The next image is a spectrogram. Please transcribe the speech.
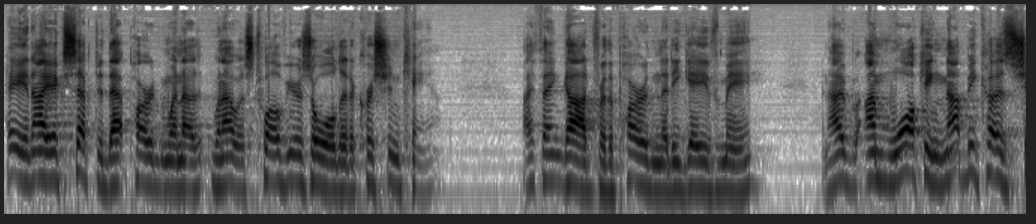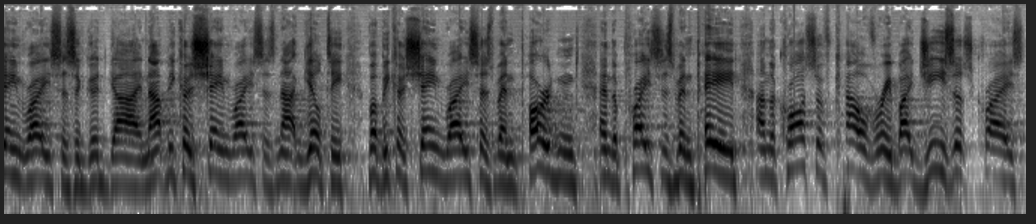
Hey, and I accepted that pardon when I, when I was 12 years old at a Christian camp. I thank God for the pardon that he gave me. And i am walking not because Shane Rice is a good guy, not because Shane Rice is not guilty, but because Shane Rice has been pardoned and the price has been paid on the cross of Calvary by Jesus Christ.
